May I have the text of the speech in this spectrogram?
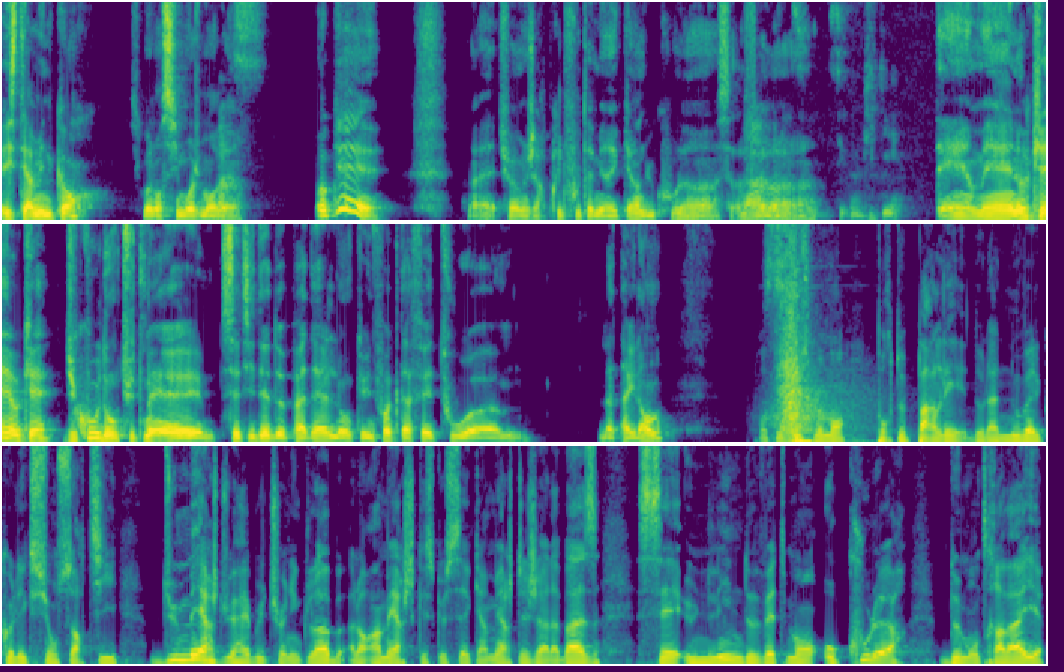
Et il se termine quand? Parce que dans 6 mois, je m'en vais. Ok. Ouais, tu vois, j'ai repris le foot américain, du coup, là, ça va faire. Euh, c'est compliqué. Damn, man. Ok, ok. Du coup, donc, tu te mets cette idée de padel. Donc, une fois que tu as fait tout euh, la Thaïlande, Profite de ce moment pour te parler de la nouvelle collection sortie du merch du Hybrid Training Club. Alors un merch, qu'est-ce que c'est qu'un merch déjà à la base? C'est une ligne de vêtements aux couleurs de mon travail.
